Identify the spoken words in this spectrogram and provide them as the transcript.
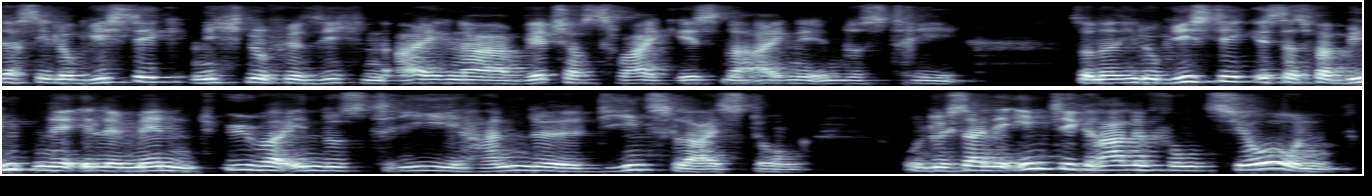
dass die Logistik nicht nur für sich ein eigener Wirtschaftszweig ist, eine eigene Industrie, sondern die Logistik ist das verbindende Element über Industrie, Handel, Dienstleistung. Und durch seine integrale Funktion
